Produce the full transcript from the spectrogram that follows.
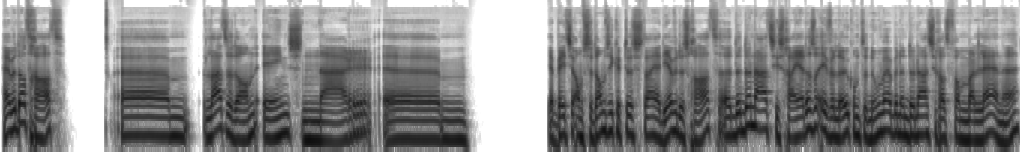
Hebben we dat gehad? Ehm, laten we dan eens naar... ehm, ja, beetje Amsterdam zie ik ertussen staan. Ja, die hebben we dus gehad. Eh, de donaties gaan. Ja, dat is wel even leuk om te noemen. We hebben een donatie gehad van Marlene.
